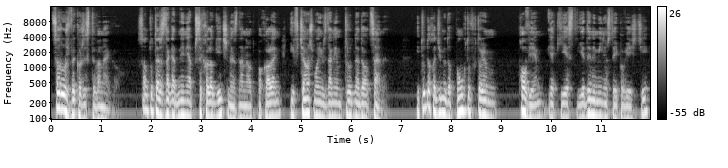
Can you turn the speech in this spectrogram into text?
co róż wykorzystywanego. Są tu też zagadnienia psychologiczne znane od pokoleń i wciąż moim zdaniem trudne do oceny. I tu dochodzimy do punktu, w którym powiem, jaki jest jedyny minus tej powieści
